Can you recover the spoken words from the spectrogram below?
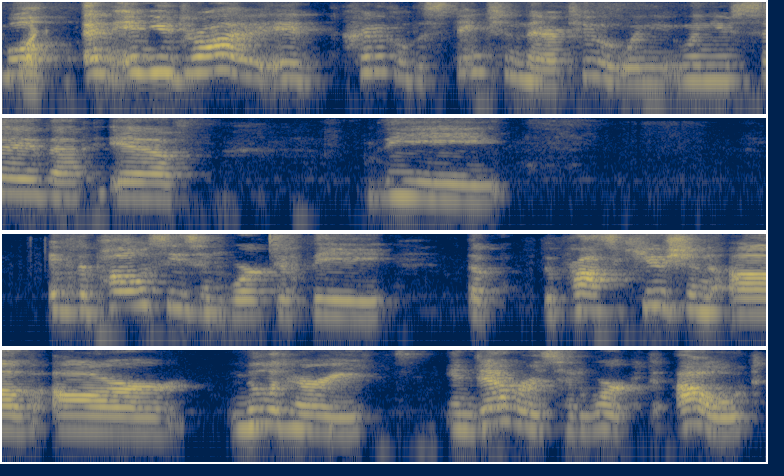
Well, like, and, and you draw a critical distinction there too when you when you say that if the if the policies had worked, if the the, the prosecution of our military endeavors had worked out,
